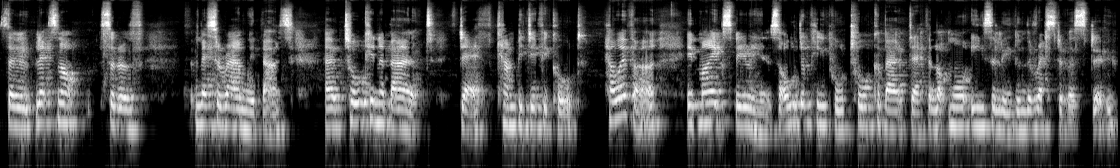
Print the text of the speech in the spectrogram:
So let's not sort of mess around with that. Uh, talking about death can be difficult However, in my experience, older people talk about death a lot more easily than the rest of us do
